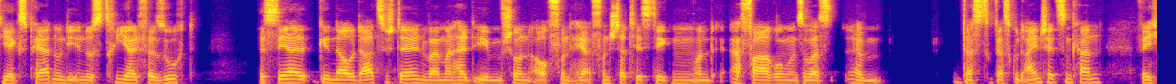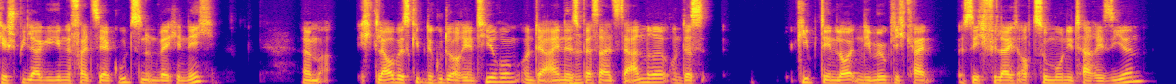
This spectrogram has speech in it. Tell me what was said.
die Experten und die Industrie halt versucht, es sehr genau darzustellen, weil man halt eben schon auch von, her, von Statistiken und Erfahrungen und sowas ähm, das, das gut einschätzen kann, welche Spieler gegebenenfalls sehr gut sind und welche nicht. Ähm, ich glaube, es gibt eine gute Orientierung und der eine mhm. ist besser als der andere und das gibt den Leuten die Möglichkeit, sich vielleicht auch zu monetarisieren,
